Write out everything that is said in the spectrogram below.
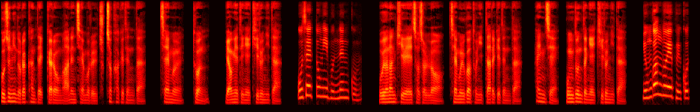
꾸준히 노력한 대가로 많은 재물을 축적하게 된다. 재물, 돈, 명예 등의 기운이다. 옷에 똥이 묻는 꿈. 우연한 기회에 저절로 재물과 돈이 따르게 된다. 행재, 공돈 등의 기운이다. 용광로의 불꽃이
